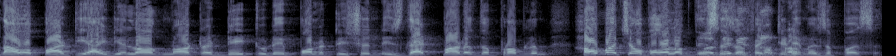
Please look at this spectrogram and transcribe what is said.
now a party ideologue, not a day-to-day politician. Is that part of the problem? How much of all of this No, has is no affected him as a person?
